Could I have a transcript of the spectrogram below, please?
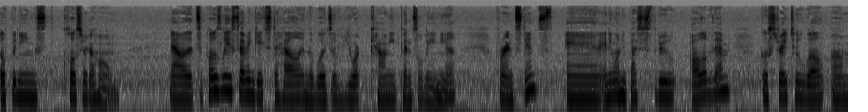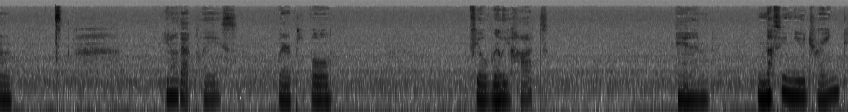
openings closer to home. Now, it's supposedly seven gates to hell in the woods of York County, Pennsylvania, for instance, and anyone who passes through all of them goes straight to, well, um, you know that place where people feel really hot and nothing you drink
